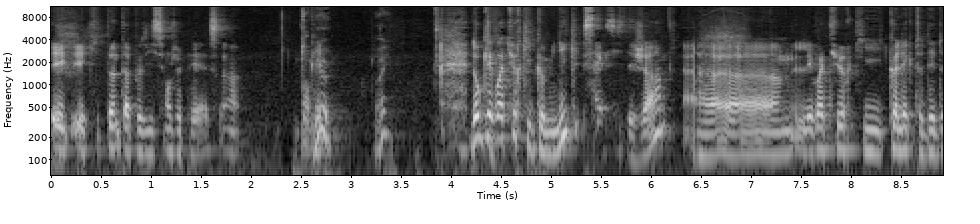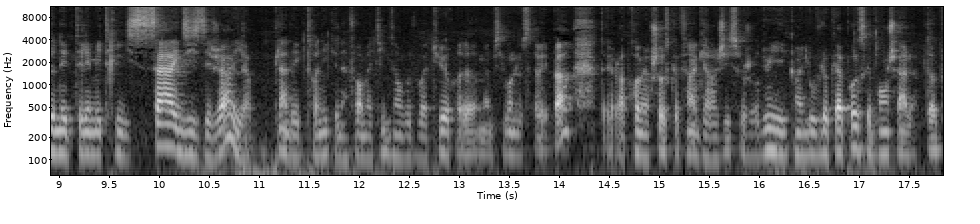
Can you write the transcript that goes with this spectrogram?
et, et, qui donne ta position GPS. Tant mieux, oui. Donc les voitures qui communiquent, ça existe déjà. Euh, les voitures qui collectent des données de télémétrie, ça existe déjà. Il y a plein d'électronique et d'informatique dans votre voiture, euh, même si vous ne le savez pas. D'ailleurs, la première chose que fait un garagiste aujourd'hui, quand il ouvre le capot, c'est brancher un laptop.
